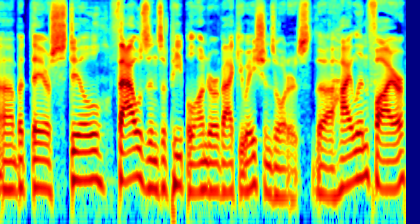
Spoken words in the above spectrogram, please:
uh, but there are still thousands of people under evacuations orders. The Highland Fire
